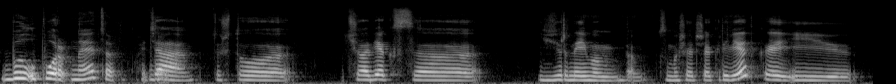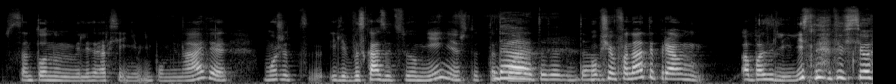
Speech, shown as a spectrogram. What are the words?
был упор на это. Хотя... Да, то, что человек с юзернеймом там, «Сумасшедшая креветка» и с Антоном или Арсением, не помню, на Аве, может или высказывать свое мнение, что-то такое. Да, да, да. В общем, фанаты прям обозлились на это все.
